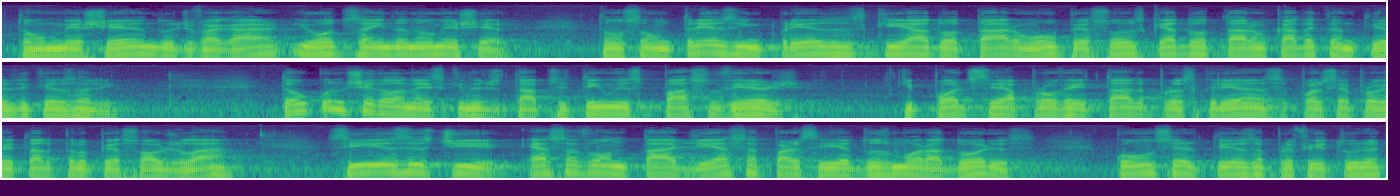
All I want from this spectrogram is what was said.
estão mexendo devagar e outros ainda não mexeram. Então, são três empresas que adotaram, ou pessoas que adotaram cada canteiro daqueles ali. Então, quando chega lá na esquina de Tapes e tem um espaço verde, que pode ser aproveitado pelas crianças, pode ser aproveitado pelo pessoal de lá, se existir essa vontade, essa parceria dos moradores, com certeza a prefeitura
